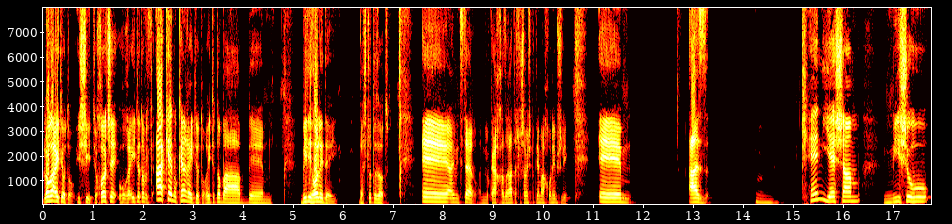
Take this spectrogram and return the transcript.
לא ראיתי אותו, אישית. יכול להיות שהוא ראיתי אותו. אה, כן, הוא כן ראיתי אותו, ראיתי אותו בבילי הולידיי, בשטות הזאת. Uh, אני מצטער, אני לוקח חזרה את השלושה משפטים האחרונים שלי. Uh, אז כן יש שם מישהו,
